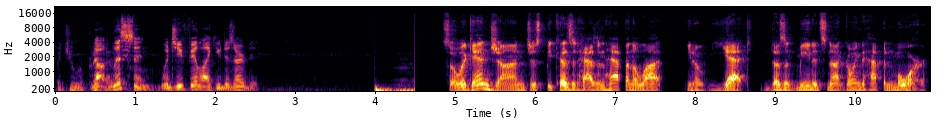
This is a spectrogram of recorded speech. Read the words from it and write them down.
But you were put no listen would you feel like you deserved it So again, Jon, just because it hasn't happened a lot, you know, yet, doesn't mean it's not going to happen more.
